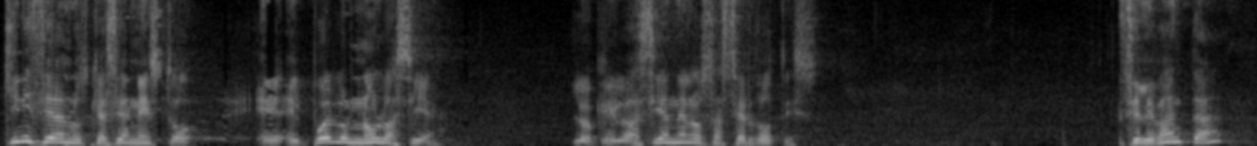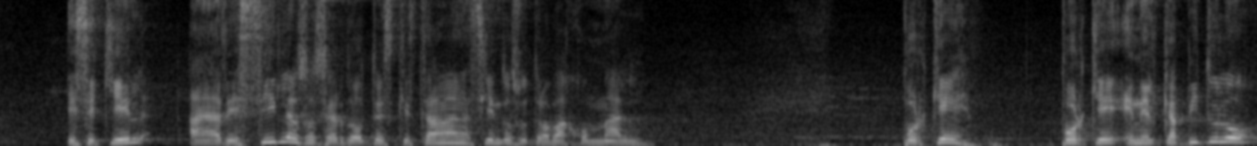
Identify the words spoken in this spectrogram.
¿Quiénes eran los que hacían esto? El, pueblo no lo hacía. Lo que lo hacían eran los sacerdotes. Se levanta Ezequiel a decirle a los sacerdotes que estaban haciendo su trabajo mal. ¿Por qué? Porque en el capítulo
